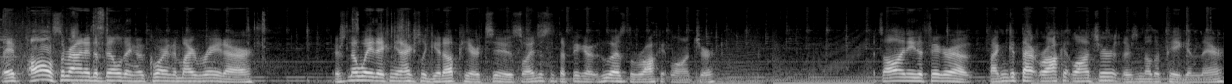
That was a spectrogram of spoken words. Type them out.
They've all surrounded the building according to my radar. There's no way they can actually get up here too, so I just have to figure out who has the rocket launcher. That's all I need to figure out. If I can get that rocket launcher, there's another pig in there.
